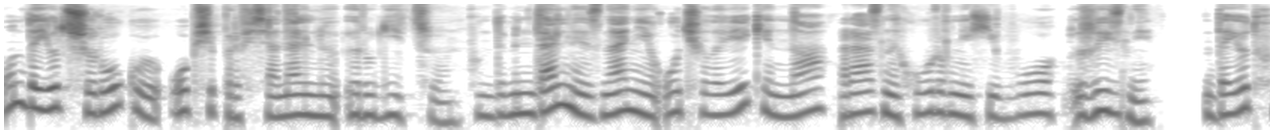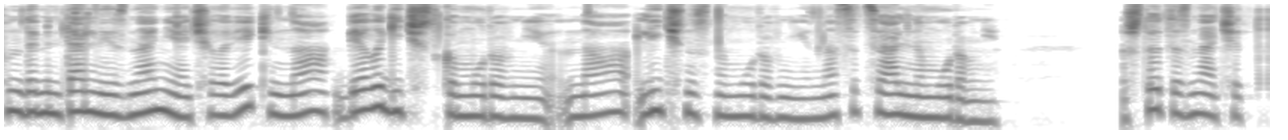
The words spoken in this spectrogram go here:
Он дает широкую общепрофессиональную эрудицию, фундаментальные знания о человеке на разных уровнях его жизни, дает фундаментальные знания о человеке на биологическом уровне, на личностном уровне, на социальном уровне. Что это значит?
